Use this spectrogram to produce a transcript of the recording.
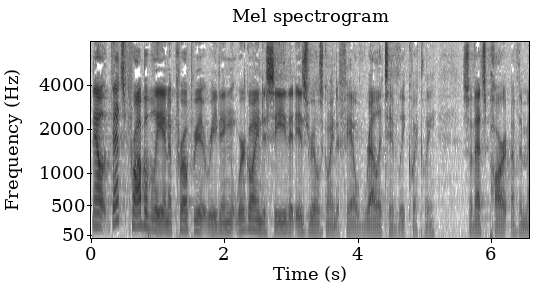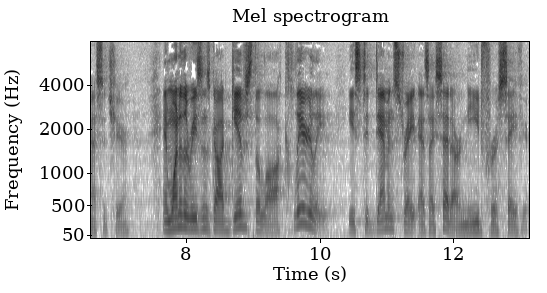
Now, that's probably an appropriate reading. We're going to see that Israel is going to fail relatively quickly. So that's part of the message here. And one of the reasons God gives the law clearly is to demonstrate, as I said, our need for a Savior.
